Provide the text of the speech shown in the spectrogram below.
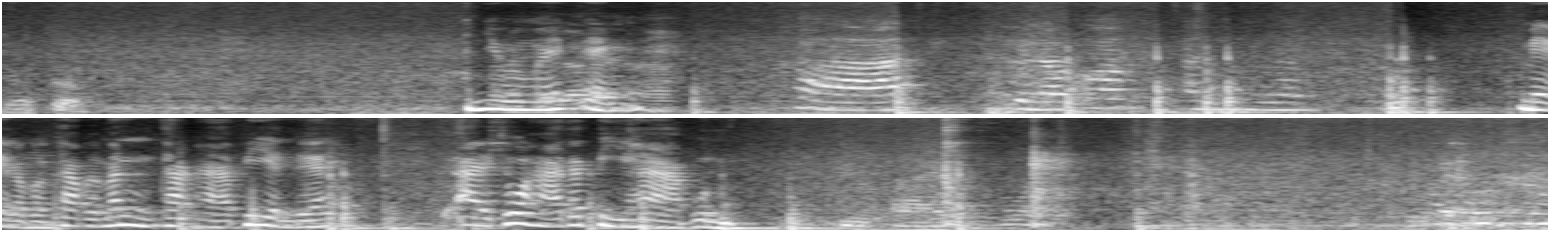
ถูกถูกอยู่ไหมแต่ง ขาขึ้นแล้วก็อันนี้เลยแม่กับบังคับให้มันทักหาพี่อันเนี้ย ไอ้ายโทั่วหาแตะตีหาพุ่นอยู่ซ้ายมั่วขอบคุณค่ะ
